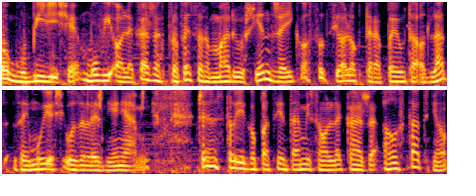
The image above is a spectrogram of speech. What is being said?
pogubili się, mówi o lekarzach profesor Mariusz Jędrzejko, socjolog, terapeuta od lat, zajmuje się uzależnieniami. Często jego pacjentami są lekarze, a ostatnio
